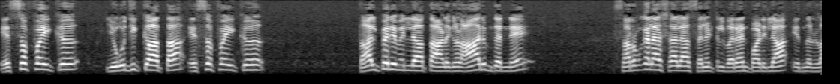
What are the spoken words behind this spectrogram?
എസ് എഫ് ഐക്ക് യോജിക്കാത്ത എസ് എഫ് ഐക്ക് താല്പര്യമില്ലാത്ത ആളുകൾ ആരും തന്നെ സർവകലാശാല സെനറ്റിൽ വരാൻ പാടില്ല എന്നുള്ള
